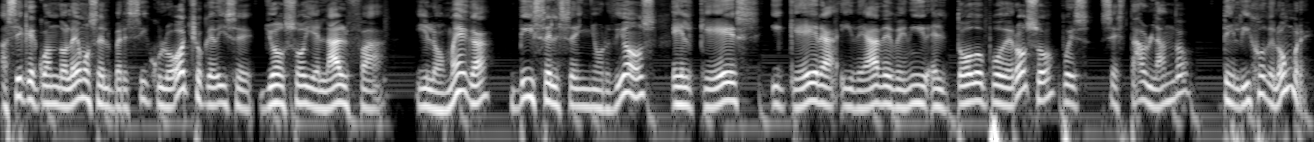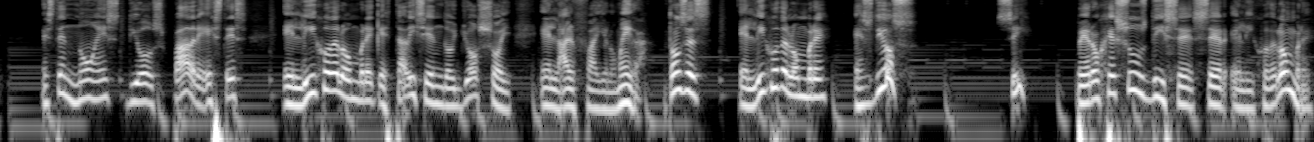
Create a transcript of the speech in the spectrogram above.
Así que cuando leemos el versículo 8 que dice, yo soy el alfa y el omega, dice el Señor Dios, el que es y que era y de ha de venir el Todopoderoso, pues se está hablando del Hijo del Hombre. Este no es Dios Padre, este es el Hijo del Hombre que está diciendo yo soy el alfa y el omega. Entonces, el Hijo del Hombre es Dios. Sí, pero Jesús dice ser el Hijo del Hombre.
